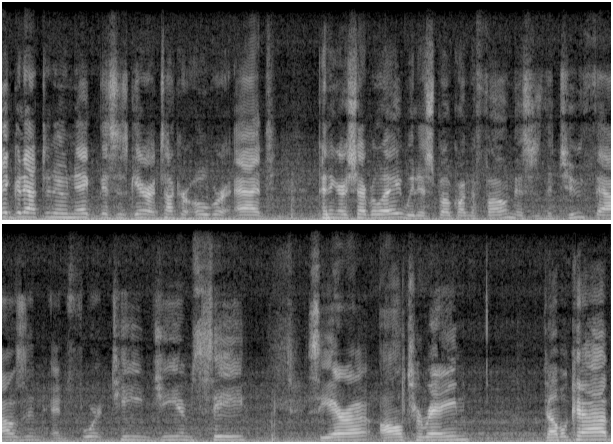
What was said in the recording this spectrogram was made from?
Hey, good afternoon, Nick. This is Garrett Tucker over at Pinnacle Chevrolet. We just spoke on the phone. This is the 2014 GMC Sierra all-terrain double cab.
